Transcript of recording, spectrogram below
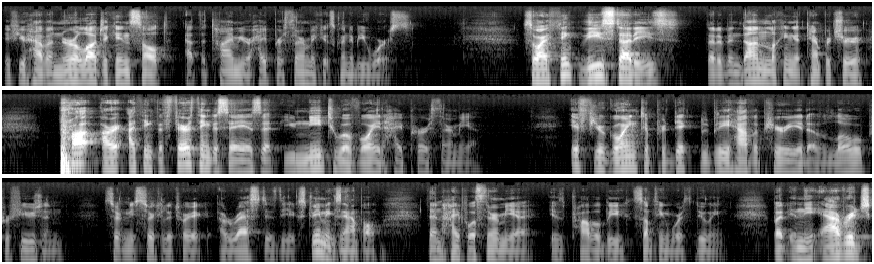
if you have a neurologic insult at the time you're hyperthermic, it's going to be worse. So I think these studies that have been done looking at temperature are, I think the fair thing to say is that you need to avoid hyperthermia. If you're going to predictably have a period of low perfusion, certainly circulatory arrest is the extreme example, then hypothermia is probably something worth doing. But in the average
